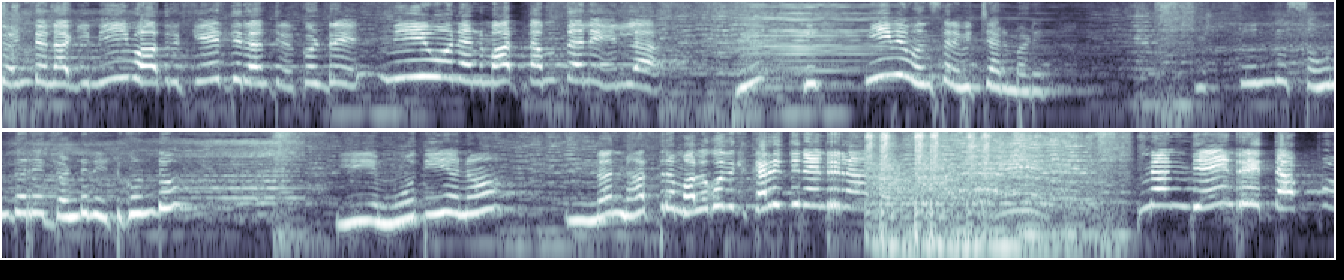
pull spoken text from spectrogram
ಗಂಡನಾಗಿ ನೀವಾದ್ರೂ ಕೇಳ್ತೀರಾ ಅಂತ ತಿಳ್ಕೊಂಡ್ರೆ ನೀವು ನನ್ನ ಮಾತು ನಂಬ್ತಾನೆ ಇಲ್ಲ. ನೀವೇ ಒಂದ್ಸಲ ವಿಚಾರ ಮಾಡಿ. ಇಷ್ಟೊಂದು ಸೌಂದರ್ಯ ಗಂಡನ ಇಟ್ಕೊಂಡು ಈ ಮುದಿಯನ ನನ್ನ ಹತ್ರ ಮಲಗೋದಕ್ಕೆ ಕರಿತೀನೇನ್ರಿ ನಾನು? ನಂದೇನ್ರಿ ತಪ್ಪು?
